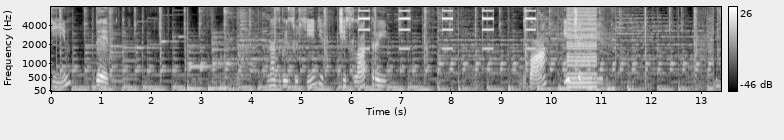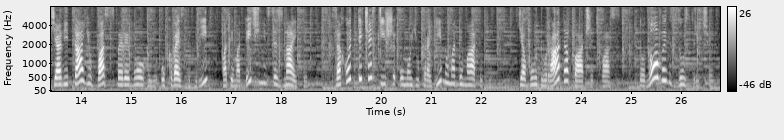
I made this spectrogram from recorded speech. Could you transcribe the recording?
7, 9. Назви сусідів числа 3. 2 і 4. Я вітаю вас з перемогою у квест-грі Математичні всезнайки. Заходьте частіше у мою країну математики. Я буду рада бачити вас. До нових зустрічей!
